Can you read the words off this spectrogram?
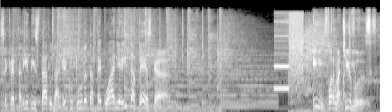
Secretaria de Estado da Agricultura, da Pecuária e da Pesca. Informativos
